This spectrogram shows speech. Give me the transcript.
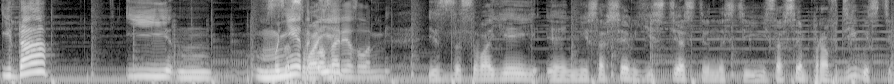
и да, и мне это своей- глаза резало. Из-за своей э, не совсем естественности и не совсем правдивости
